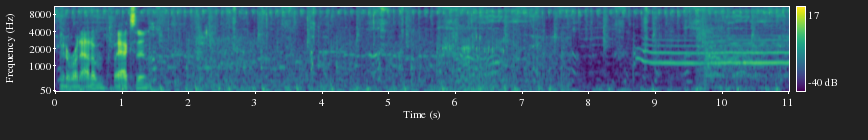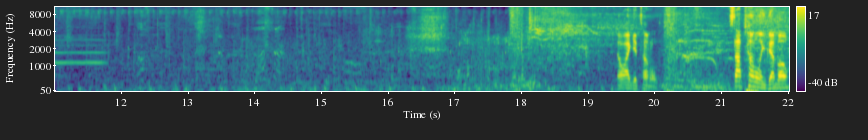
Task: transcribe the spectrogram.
I'm gonna run at him by accident. No, I get tunneled. Stop tunneling, demo.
